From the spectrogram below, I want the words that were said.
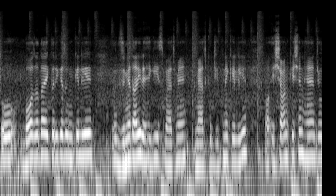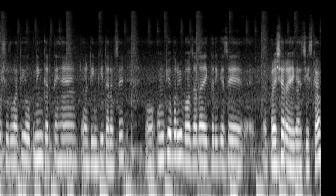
तो बहुत ज़्यादा एक तरीके से उनके लिए ज़िम्मेदारी रहेगी इस मैच में मैच को जीतने के लिए। और ईशान किशन हैं जो शुरुआती ओपनिंग करते हैं टीम की तरफ़ से। उनके ऊपर भी बहुत ज़्यादा एक तरीके से प्रेशर रहेगा इस चीज़ का।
